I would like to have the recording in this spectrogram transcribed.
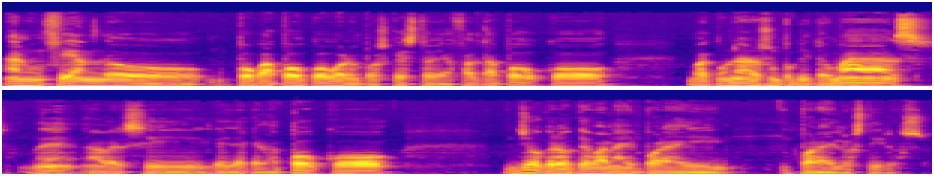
anunciando poco a poco, bueno, pues que esto ya falta poco, vacunaros un poquito más, ¿eh? a ver si que ya queda poco. Yo creo que van a ir por ahí por ahí los tiros.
